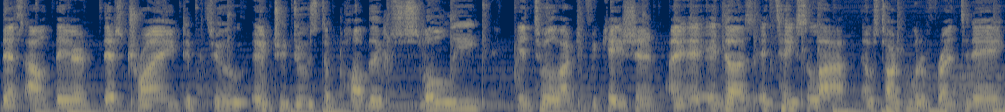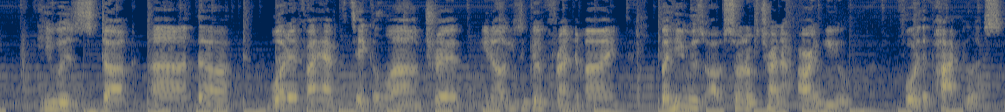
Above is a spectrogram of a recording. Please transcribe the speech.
that's out there that's trying to, to introduce the public slowly into electrification. I, it does. It takes a lot. I was talking with a friend today. He was stuck on the what if I have to take a long trip? You know, he's a good friend of mine, but he was uh, sort of trying to argue for the populace.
